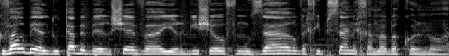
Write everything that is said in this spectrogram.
כבר בילדותה בבאר שבע היא הרגישה עוף מוזר וחיפשה נחמה בקולנוע.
